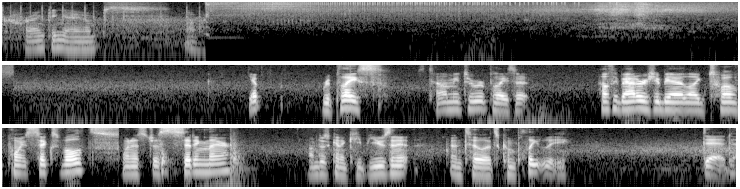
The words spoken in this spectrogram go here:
cranking amps. Yep, replace. It's telling me to replace it. Healthy battery should be at like 12.6 volts when it's just sitting there. I'm just gonna keep using it until it's completely dead.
